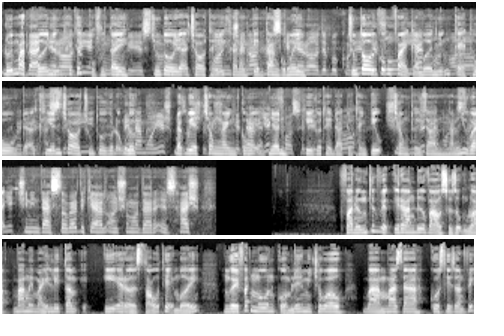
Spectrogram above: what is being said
Đối mặt với những thách thức của phương Tây, chúng tôi đã cho thấy khả năng tiềm tàng của mình. Chúng tôi cũng phải cảm ơn những kẻ thù đã khiến cho chúng tôi có động lực, đặc biệt trong ngành công nghệ hạt nhân khi có thể đạt được thành tựu trong thời gian ngắn như vậy. Phản ứng trước việc Iran đưa vào sử dụng loạt 30 máy ly tâm IR-6 thế hệ mới, người phát ngôn của Liên minh châu Âu, bà Maja Kosizanovic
